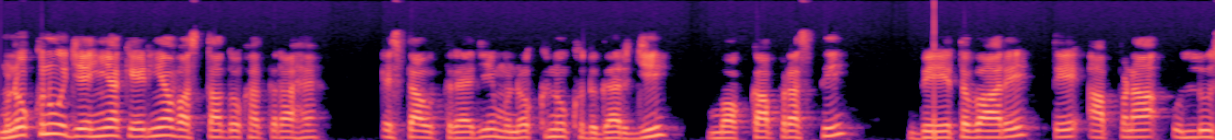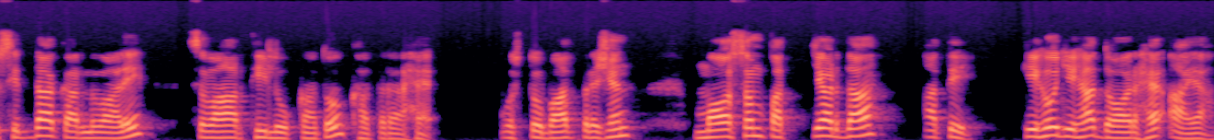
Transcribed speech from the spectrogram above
ਮਨੁੱਖ ਨੂੰ ਅਜਿਹੀਆਂ ਕਿਹੜੀਆਂ ਵਸਤਾਂ ਤੋਂ ਖਤਰਾ ਹੈ? ਇਸ ਦਾ ਉੱਤਰ ਹੈ ਜੀ, ਮਨੁੱਖ ਨੂੰ ਖੁਦਗਰਜੀ, ਮੌਕਾ ਪ੍ਰਸਤੀ ਬੇਤਬਾਰੇ ਤੇ ਆਪਣਾ ਉੱਲੂ ਸਿੱਧਾ ਕਰਨ ਵਾਲੇ ਸਵਾਰਥੀ ਲੋਕਾਂ ਤੋਂ ਖਤਰਾ ਹੈ। ਉਸ ਤੋਂ ਬਾਅਦ ਪ੍ਰਸ਼ਨ, ਮੌਸਮ ਪਤਝੜ ਦਾ ਅਤੇ ਕਿਹੋ ਜਿਹਾ ਦੌਰ ਹੈ ਆਇਆ?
